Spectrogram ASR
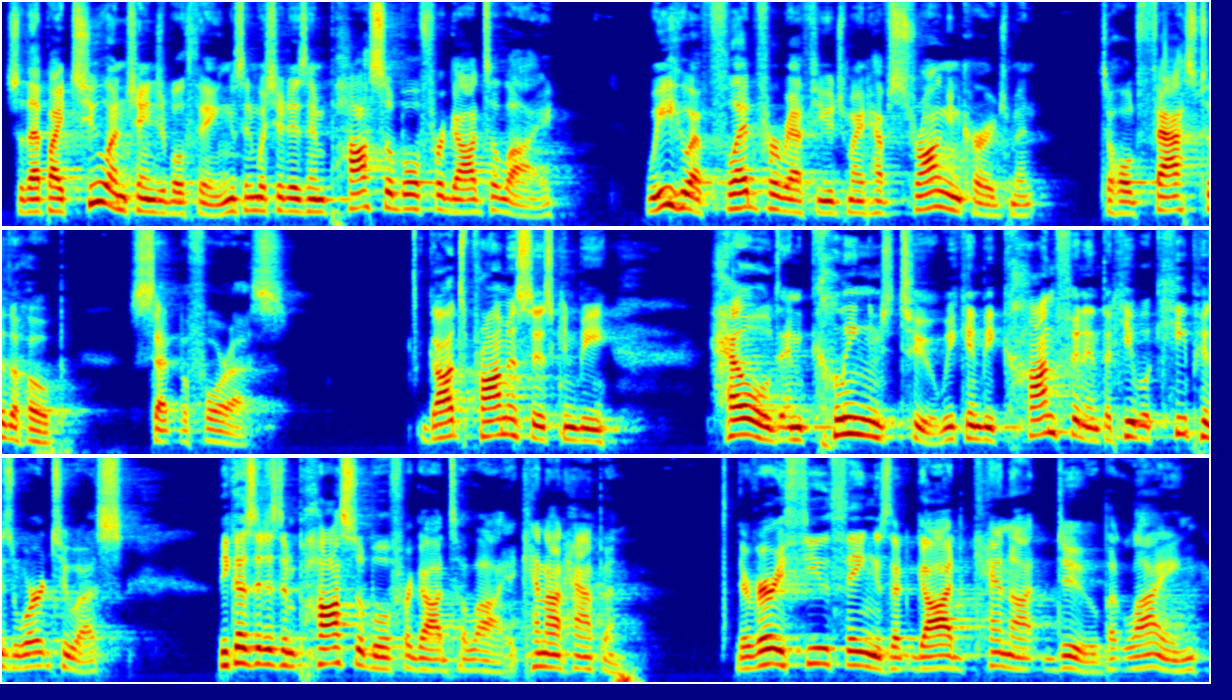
so that by two unchangeable things, in which it is impossible for God to lie, we who have fled for refuge might have strong encouragement to hold fast to the hope set before us. God's promises can be held and clinged to. We can be confident that He will keep His word to us because it is impossible for God to lie. It cannot happen. There are very few things that God cannot do, but lying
